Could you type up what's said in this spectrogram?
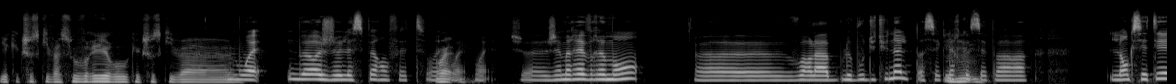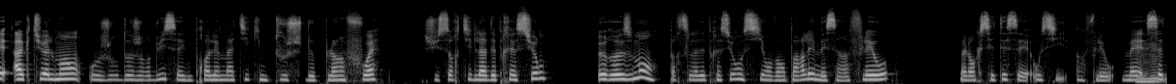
il y a quelque chose qui va s'ouvrir ou quelque chose qui va. Ouais, Ouais, je l'espère en fait. Ouais, Ouais. J'aimerais vraiment euh, voir la- le bout du tunnel, parce que c'est clair que c'est pas. L'anxiété, actuellement, au jour d'aujourd'hui, c'est une problématique qui me touche de plein fouet. Je suis sortie de la dépression, heureusement, parce que la dépression aussi, on va en parler, mais c'est un fléau. Mais l'anxiété, c'est aussi un fléau. Mais Mhm. c'est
